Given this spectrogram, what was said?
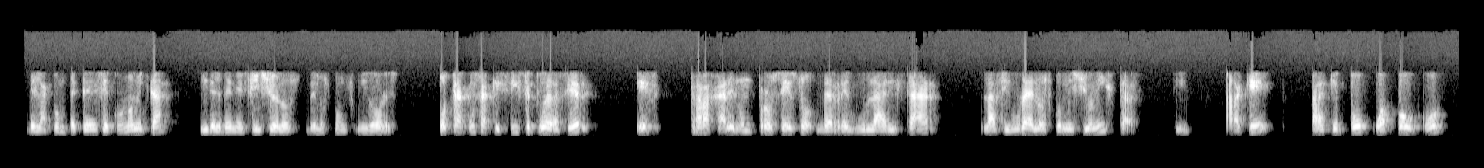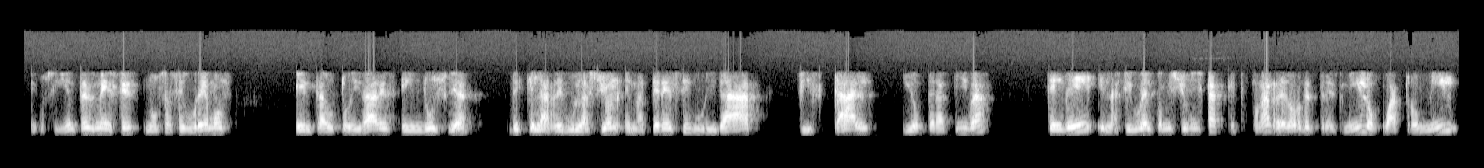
de la competencia económica y del beneficio de los, de los consumidores. Otra cosa que sí se puede hacer es trabajar en un proceso de regularizar la figura de los comisionistas. ¿sí? ¿Para qué? Para que poco a poco, en los siguientes meses, nos aseguremos entre autoridades e industria de que la regulación en materia de seguridad fiscal y operativa se ve en la figura del comisionista que son alrededor de tres mil o cuatro mil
